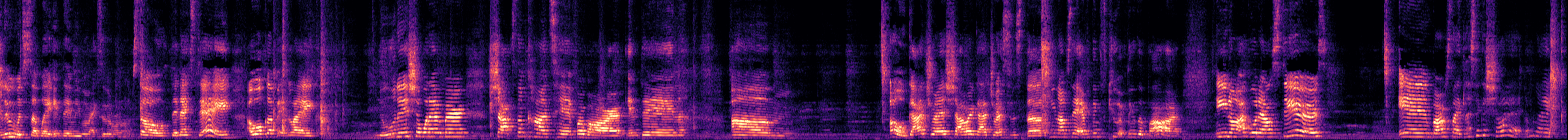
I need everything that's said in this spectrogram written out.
And then we went to Subway, and then we went back to the room. So the next day, I woke up at like noonish or whatever, shot some content for Barb, and then um oh got dressed, showered, got dressed and stuff. You know what I'm saying? Everything's cute, everything's a vibe. And you know, I go downstairs and Barb's like, let's take a shot. I'm like,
